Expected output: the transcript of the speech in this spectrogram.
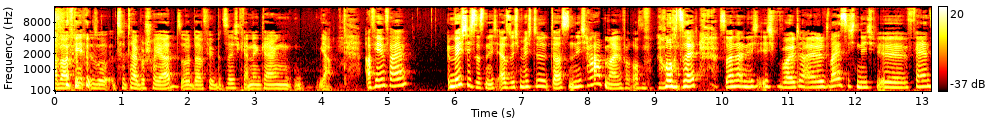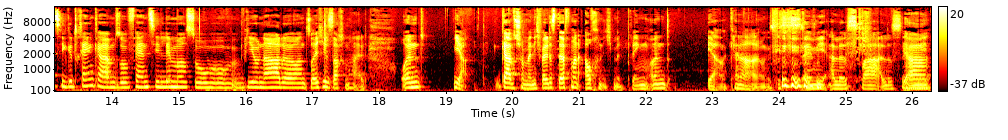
Aber so, total bescheuert. So, dafür bezeichne ich keine, keinen, ja. Auf jeden Fall möchte ich das nicht. Also ich möchte das nicht haben einfach auf meiner Hochzeit, sondern ich, ich wollte halt, weiß ich nicht, äh, fancy Getränke haben, so fancy Limos, so Bionade und solche Sachen halt. Und ja, gab es schon mal nicht, weil das darf man auch nicht mitbringen. Und ja, keine Ahnung. Es ist irgendwie alles, war alles Ja,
